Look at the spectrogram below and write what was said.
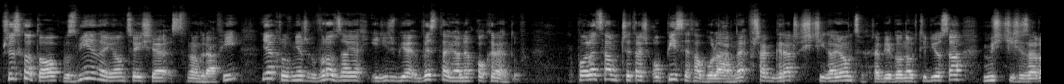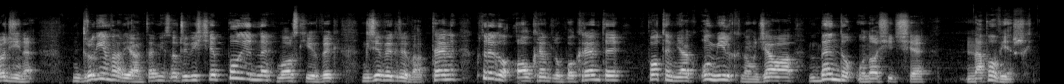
Wszystko to w zmieniającej się scenografii, jak również w rodzajach i liczbie wystawionych okrętów. Polecam czytać opisy fabularne, wszak gracz ścigający hrabiego Noctiliusa mści się za rodzinę. Drugim wariantem jest oczywiście pojedynek morski wyk, gdzie wygrywa ten, którego okręt lub okręty po tym jak umilkną działa, będą unosić się na powierzchni.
